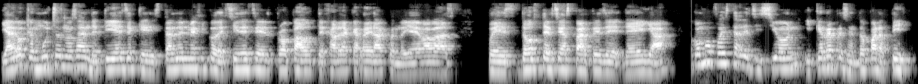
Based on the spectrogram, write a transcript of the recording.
y algo que muchos no saben de ti es de que estando en México decides ser dropout, dejar la carrera cuando ya llevabas pues dos tercias partes de, ella. ¿Cómo fue esta decisión y qué representó para ti?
